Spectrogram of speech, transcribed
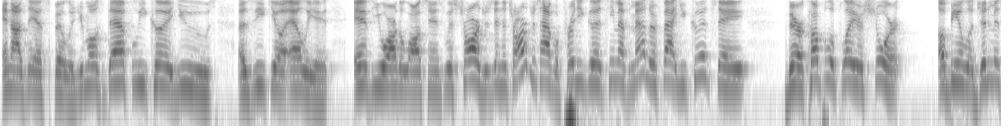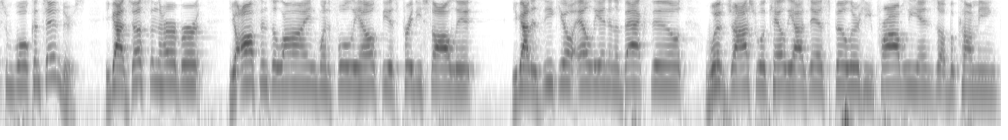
and Isaiah Spiller. You most definitely could use Ezekiel Elliott if you are the Los Angeles Chargers. And the Chargers have a pretty good team. As a matter of fact, you could say they're a couple of players short of being legitimate Super Bowl contenders. You got Justin Herbert. Your offensive line, when fully healthy, is pretty solid. You got Ezekiel Elliott in the backfield with Joshua Kelley, Isaiah Spiller. He probably ends up becoming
